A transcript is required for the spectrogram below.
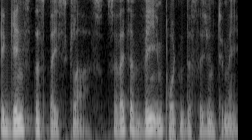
against this base class. So that's a very important decision to make.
